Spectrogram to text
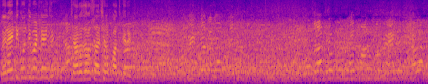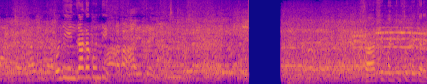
व्हेरायटी कोणती म्हटली याची? चार हजार सहाशेला पाच कॅरेट. कोणती? इंजा का कोणती? सहाशे पंचवीस रुपये कॅरेट.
